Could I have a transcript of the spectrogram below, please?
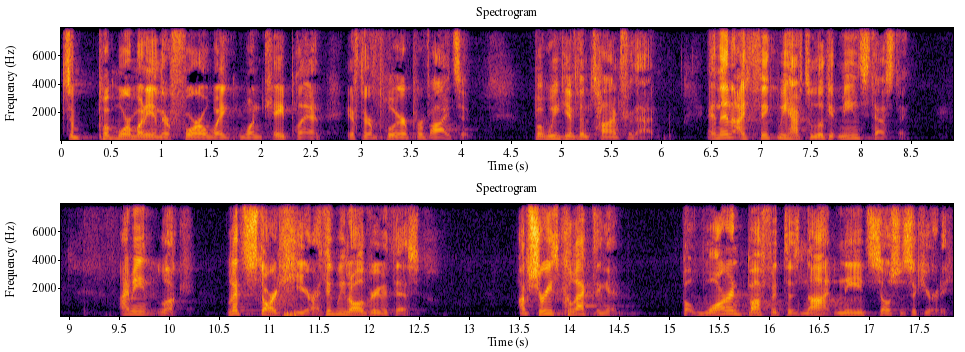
to put more money in their 401k plan if their employer provides it. But we give them time for that. And then I think we have to look at means testing. I mean, look, let's start here. I think we'd all agree with this. I'm sure he's collecting it, but Warren Buffett does not need Social Security.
